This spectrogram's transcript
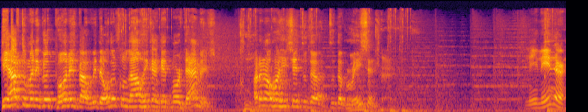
He have too many good ponies, but with the other Kung Lao, he can get more damage. I don't know why he changed to the to the aberration. Me neither.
